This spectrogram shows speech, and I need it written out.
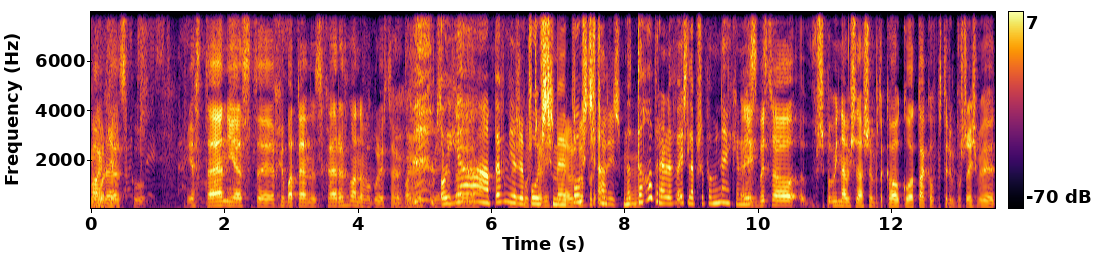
po angielsku. Jest ten, jest e, chyba ten z One w ogóle jest cały Mhm. O wydaje. ja, pewnie, No, że puśćmy. Puść. A, no dobra, ale weź dla przypominajki. on E, jest- Jakby co, przypomina mi się naszym kawałku o Taco, w którym puszczaliśmy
